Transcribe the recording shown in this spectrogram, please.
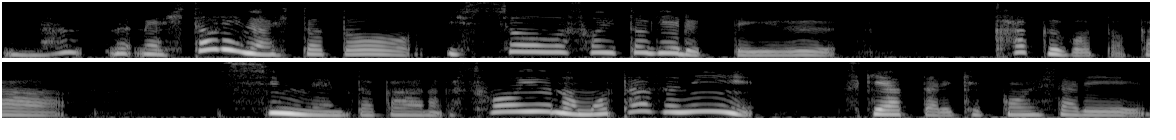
な一人の人と一生を添い遂げるっていう覚悟とか信念とかなんかそういうのを持たずに付き合ったり結婚したり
